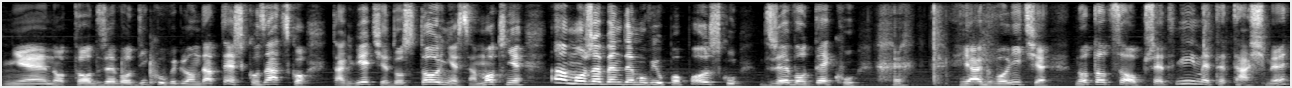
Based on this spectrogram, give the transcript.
Nie no, to drzewo diku wygląda też kozacko, tak wiecie, dostojnie, samotnie, a może będę mówił po polsku, drzewo deku. Jak wolicie. No to co, przetnijmy te taśmy.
